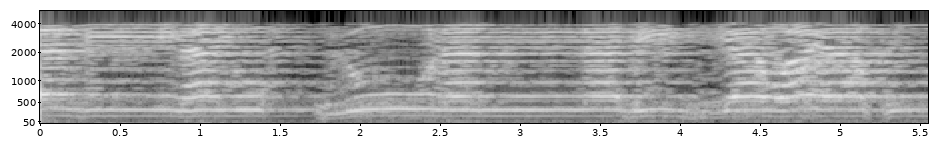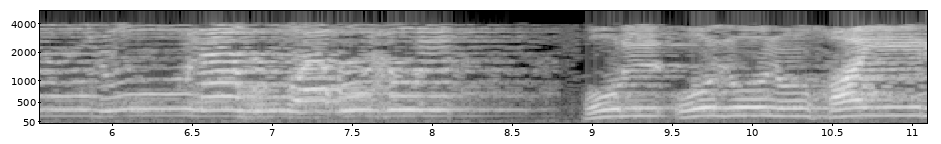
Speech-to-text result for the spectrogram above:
الذين يؤلون النبي ويقولون هو قل أذن خير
